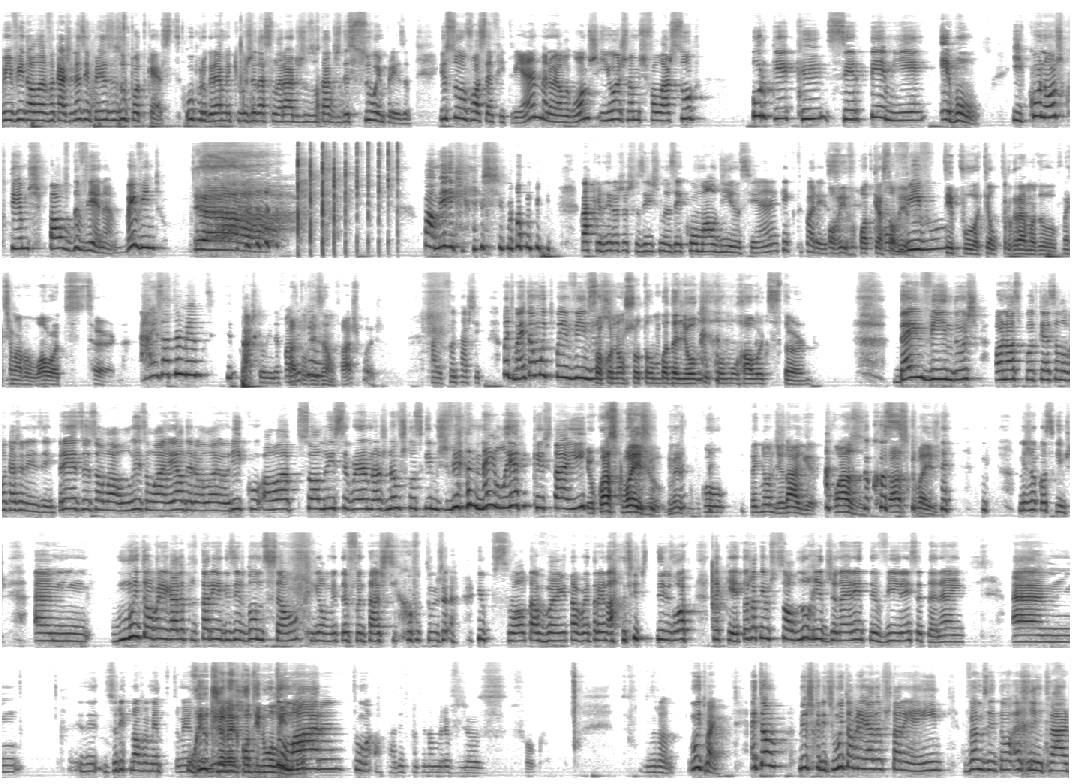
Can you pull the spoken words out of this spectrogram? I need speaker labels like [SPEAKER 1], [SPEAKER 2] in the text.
[SPEAKER 1] E bem-vindo ao Alavancagem nas Empresas, o podcast, o programa que o ajuda a acelerar os resultados da sua empresa. Eu sou a vossa anfitriã, Manuela Gomes, e hoje vamos falar sobre porquê que ser PME é bom. E connosco temos Paulo de Vilhena. Bem-vindo! Yeah! Palmeiras, qualquer dia nós vamos fazer isto, mas é com uma audiência. Hein? O que é que te parece?
[SPEAKER 2] Ao vivo, podcast ao, ao vivo. vivo. Tipo aquele programa do. Como é que se chamava? Howard Stern.
[SPEAKER 1] Ah, exatamente. Acho que ele ainda faz.
[SPEAKER 2] Para a televisão, faz, pois.
[SPEAKER 1] Ai, fantástico. Muito bem, então muito bem-vindos.
[SPEAKER 2] Só que eu não sou tão badalhoco como o Howard Stern.
[SPEAKER 1] Bem-vindos ao nosso podcast Alavancagem nas Empresas. Olá, Luís, olá, Helder, olá, Eurico. Olá, pessoal no Instagram. Nós não vos conseguimos ver nem ler quem está aí.
[SPEAKER 2] Eu quase que vejo, mesmo com... tenho olhos de águia, quase, quase que vejo.
[SPEAKER 1] Mas não conseguimos. Um, muito obrigada por estarem a dizer de onde são, realmente é fantástico. Tu já, e o pessoal está bem, está bem treinado. Diz, diz logo daqui. Então já temos pessoal no Rio de Janeiro, em Tavira, em Santarém, um, Zurique novamente também.
[SPEAKER 2] O Rio de Janeiro continua lindo.
[SPEAKER 1] Tomar, tomar. Opa, deve continuar maravilhoso. Fogo. Muito bem. Então, meus queridos, muito obrigada por estarem aí. Vamos então arrancar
